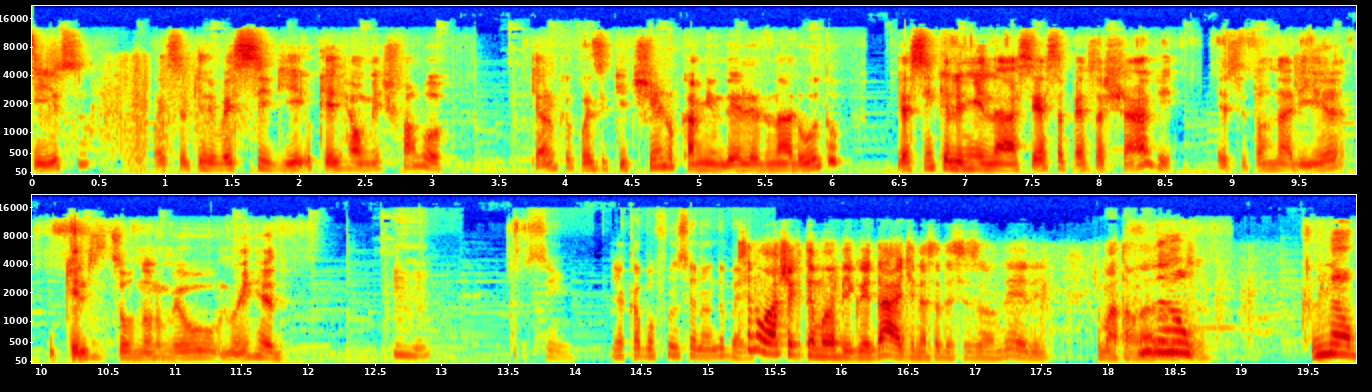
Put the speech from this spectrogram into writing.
isso, vai ser o que ele vai seguir, o que ele realmente falou. Que a única coisa que tinha no caminho dele era o Naruto, e assim que eliminasse essa peça-chave, ele se tornaria o que ele se tornou no meu, no meu enredo. Uhum. Sim. E acabou funcionando bem. Você não acha que tem uma ambiguidade nessa decisão dele de matar o Naruto? Não. Não,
